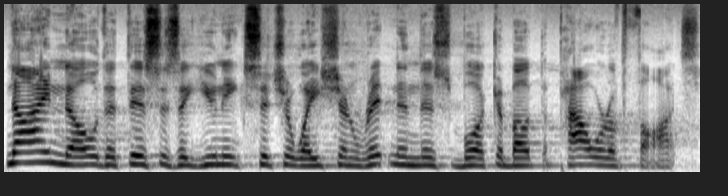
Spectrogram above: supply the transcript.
Now, I know that this is a unique situation written in this book about the power of thoughts,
